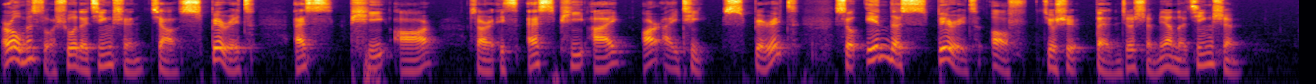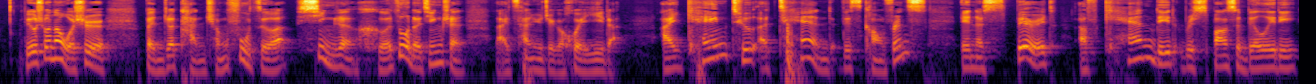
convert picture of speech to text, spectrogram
而我们所说的精神叫 spirit，s p r，sorry，it's s p i r i t，spirit。So in the spirit of 就是本着什么样的精神？比如说呢，我是本着坦诚、负责、信任、合作的精神来参与这个会议的。I came to attend this conference in a spirit of candid responsibility,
